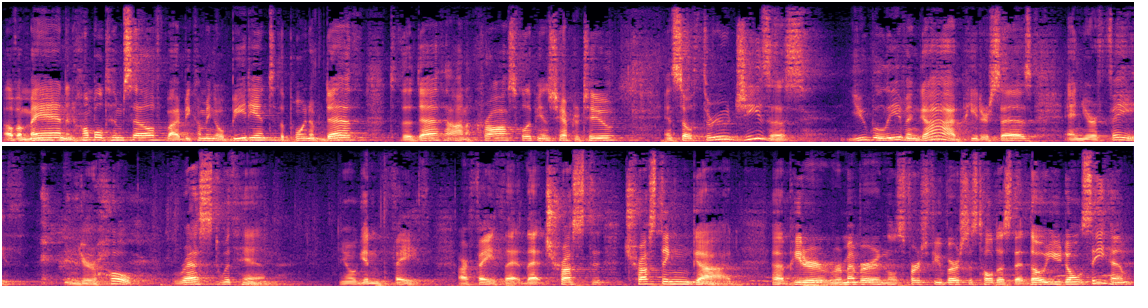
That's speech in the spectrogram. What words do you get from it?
of a man, and humbled himself by becoming obedient to the point of death, to the death on a cross. Philippians chapter 2. And so through Jesus, you believe in God, Peter says, and your faith and your hope rest with him. You know, again, faith, our faith, that, that trust, trusting God uh, Peter, remember in those first few verses, told us that though you don't see him,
